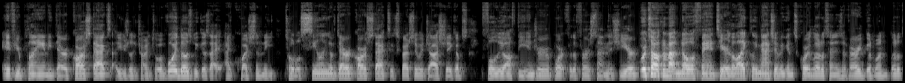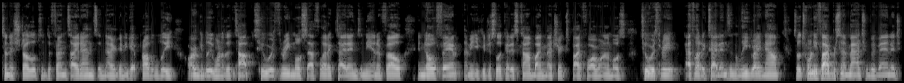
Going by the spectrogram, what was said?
If you're playing any Derek Carr stacks, I usually try to avoid those because I, I question the total ceiling of Derek Carr stacks, especially with Josh Jacobs fully off the injury report for the first time this year. We're talking about Noah Fant here. The likely matchup against Cory Littleton is a very good one. Littleton has struggled to defend tight ends, and now you're going to get probably, arguably, one of the top two or three most athletic tight ends in the NFL. And Noah Fant, I mean, you could just look at his combine metrics, by far one of the most two or three athletic tight ends in the league right now. So 25% matchup advantage.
